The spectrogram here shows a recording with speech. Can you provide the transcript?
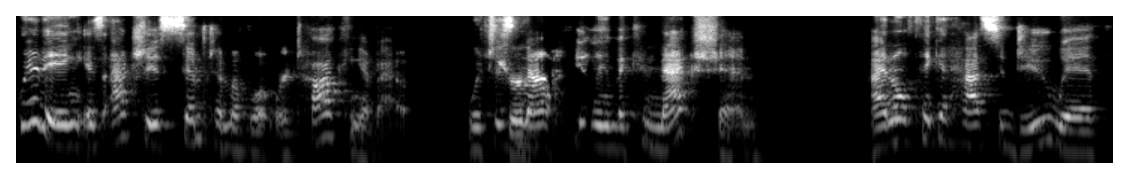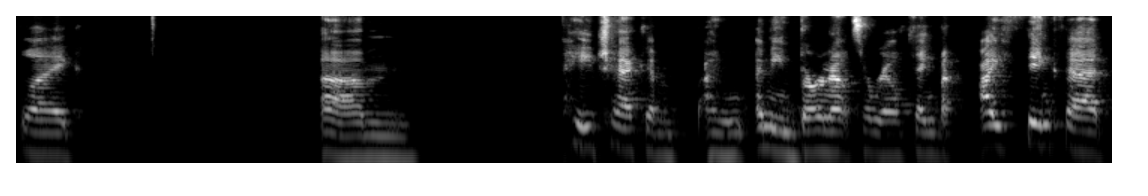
quitting is actually a symptom of what we're talking about which is sure. not feeling the connection I don't think it has to do with like um paycheck and I, I mean burnout's a real thing, but I think that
